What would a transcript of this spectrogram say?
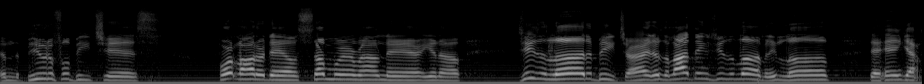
in the beautiful beaches, Fort Lauderdale, somewhere around there, you know. Jesus loved the beach, all right? There's a lot of things Jesus loved, and he loved to hang out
